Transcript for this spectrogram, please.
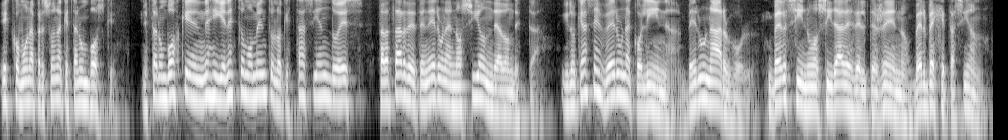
es como una persona que está en un bosque. Está en un bosque y en estos momentos lo que está haciendo es tratar de tener una noción de a dónde está. Y lo que hace es ver una colina, ver un árbol, ver sinuosidades del terreno, ver vegetación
